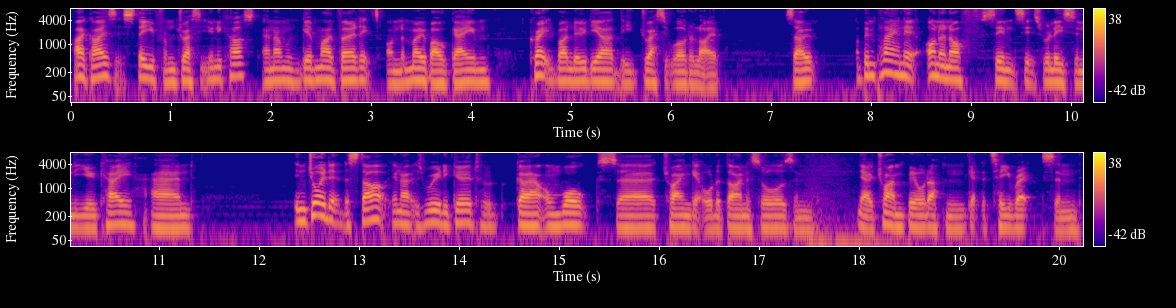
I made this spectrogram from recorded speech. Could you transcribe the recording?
Hi guys, it's Steve from Jurassic Unicast, and I'm going to give my verdict on the mobile game created by Ludia, the Jurassic World Alive. So, I've been playing it on and off since its release in the UK and enjoyed it at the start. You know, it was really good. Would go out on walks, uh, try and get all the dinosaurs, and you know, try and build up and get the T Rex and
